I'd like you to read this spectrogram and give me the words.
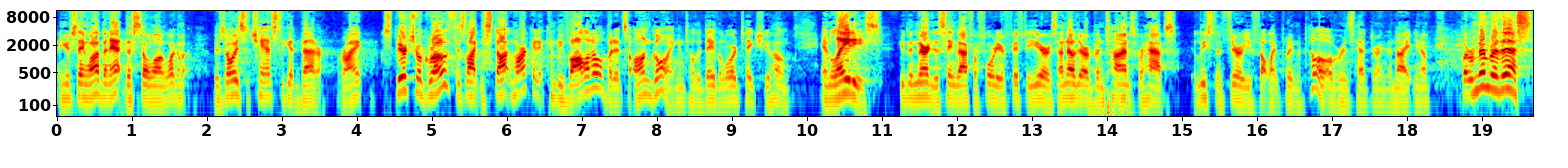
and you're saying, well, I've been at this so long, what there's always a chance to get better, right? Spiritual growth is like the stock market. It can be volatile, but it's ongoing until the day the Lord takes you home. And ladies, you've been married to the same guy for 40 or 50 years. I know there have been times, perhaps, at least in theory, you felt like putting the pillow over his head during the night, you know. But remember this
